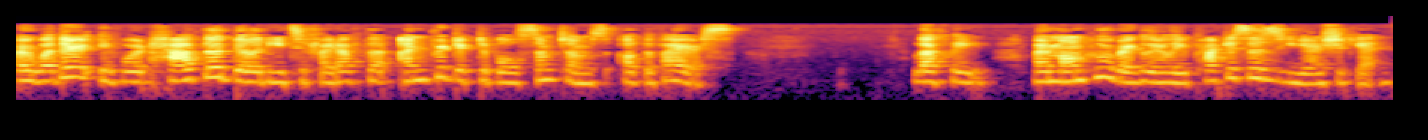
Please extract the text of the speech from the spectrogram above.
or whether it would have the ability to fight off the unpredictable symptoms of the virus. Luckily, my mom who regularly practices Yuan Shidian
